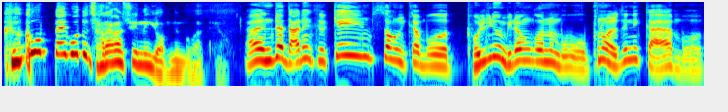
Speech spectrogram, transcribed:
그거 빼고는 자랑할 수 있는 게 없는 것 같아요. 아 근데 나는 그 게임성 그러니까 뭐 볼륨 이런 거는 뭐 open world니까 뭐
